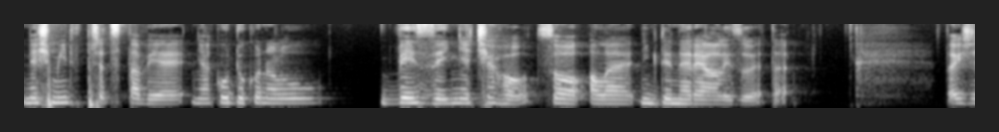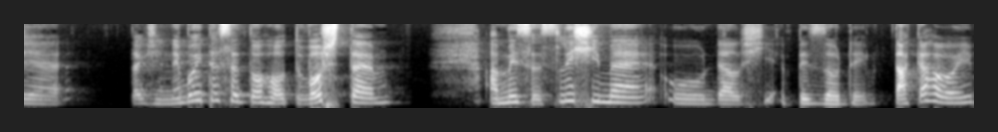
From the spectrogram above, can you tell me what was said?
než mít v představě nějakou dokonalou vizi něčeho, co ale nikdy nerealizujete. Takže, takže nebojte se toho, tvořte a my se slyšíme u další epizody. Tak ahoj!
